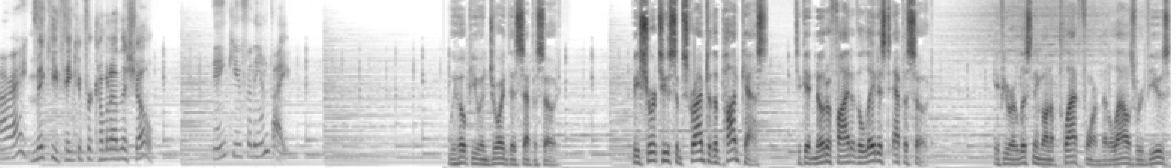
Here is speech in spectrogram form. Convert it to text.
All right. Micki, thank you for coming on the show. Thank you for the invite. We hope you enjoyed this episode. Be sure to subscribe to the podcast to get notified of the latest episode. If you are listening on a platform that allows reviews,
